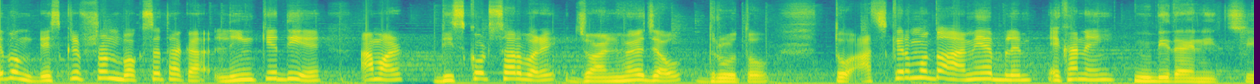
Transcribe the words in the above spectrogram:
এবং ডিসক্রিপশন বক্সে থাকা লিঙ্কে দিয়ে আমার ডিসকোড সার্ভারে জয়েন হয়ে যাও দ্রুত। তো আজকের মতো আমি অ্যাবলেম এখানেই বিদায় নিচ্ছি।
